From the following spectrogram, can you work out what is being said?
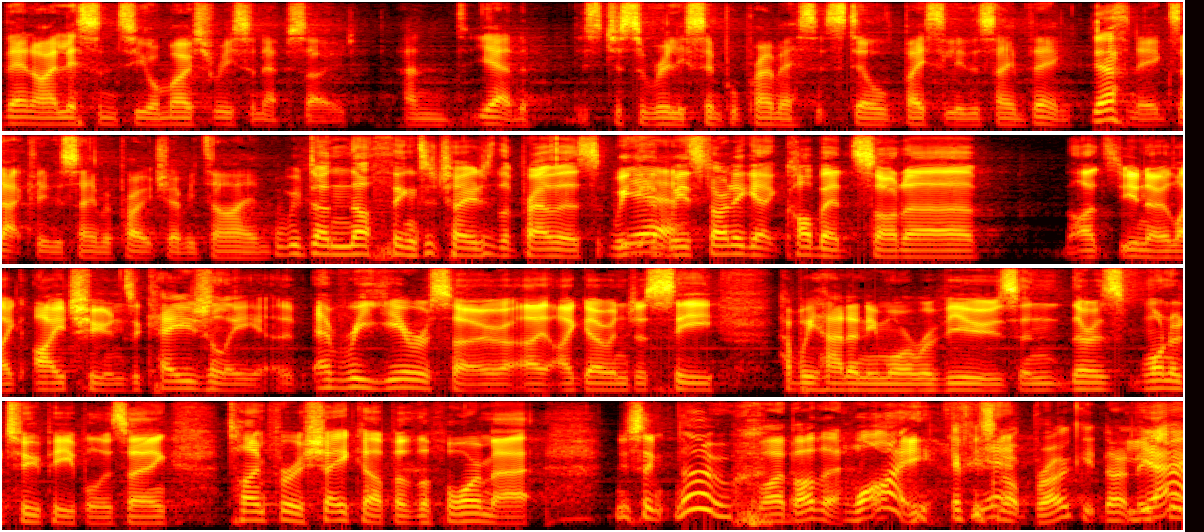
then I listened to your most recent episode. And yeah, the, it's just a really simple premise. It's still basically the same thing, Yeah. isn't it? Exactly the same approach every time. We've done nothing to change the premise. We Yeah. we started to get comments on uh, Uh, you know, like iTunes occasionally. Every year or so, I, I go and just see have we had any more reviews, and there's one or two people who are saying time for a shake-up of the format. And you think, no, Why bother? Why? If it's Yeah. not broke, it don't need yeah,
